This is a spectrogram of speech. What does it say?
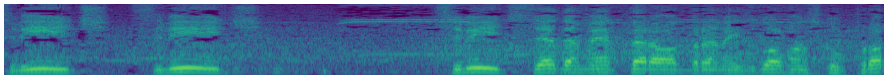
Cvić, Cvić, Cvić, 7 metara odbrana iz golmanskog pro...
